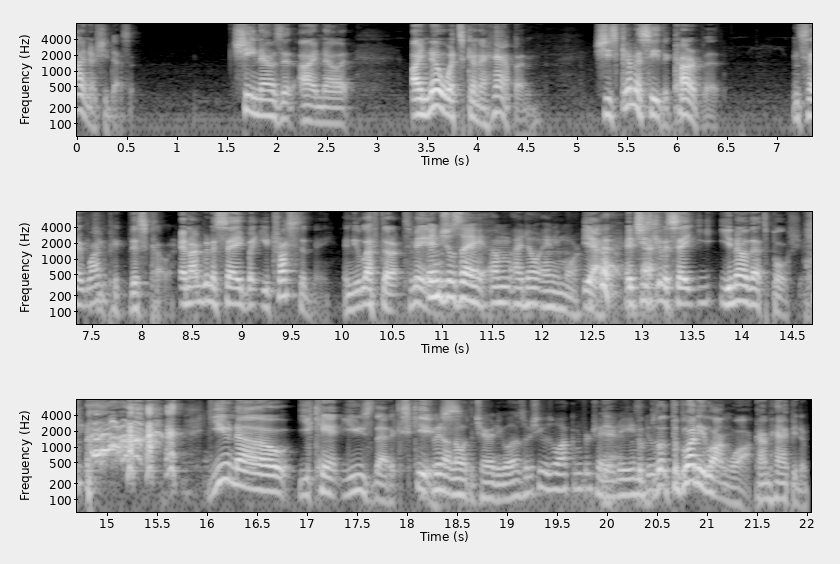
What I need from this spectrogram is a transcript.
I know she doesn't. She knows it. I know it. I know what's going to happen. She's going to see the carpet and say, "Why pick this color?" And I'm going to say, "But you trusted me, and you left it up to me." And she'll say, um, I don't anymore. Yeah, and she's gonna say, "Y- "You know that's bullshit. you know you can't use that excuse." We don't know what the charity was, but she was walking for Yeah, charity the, and bl- doing, the bloody long walk. I'm happy to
